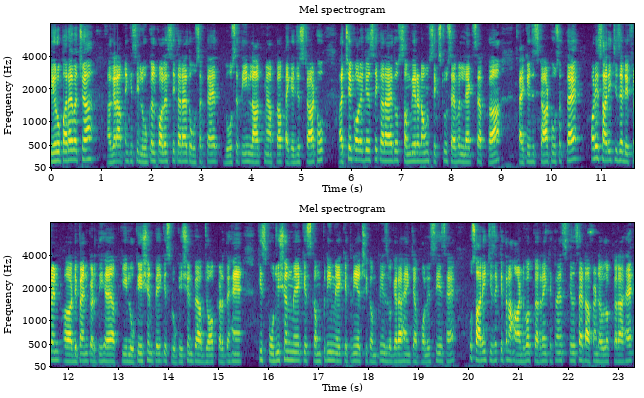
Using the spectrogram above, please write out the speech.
क्लियर हो पा रहा है बच्चा? अगर आपने किसी लोकल कॉलेज से करा है तो हो सकता है दो से तीन लाख में आपका पैकेज स्टार्ट हो। अच्छे कॉलेजेस से करा है तो somewhere around six to seven lakhs से आपका पैकेज स्टार्ट हो सकता है। और ये सारी चीज़ें डिफरेंट डिपेंड करती है आपकी लोकेशन पे, किस लोकेशन पे आप जॉब करते हैं, किस पोजीशन में, किस कंपनी में, कितनी अच्छी कंपनीज़ वगैरह हैं, क्या पॉलिसीज़ हैं। वो सारी चीज़ें कितना हार्डवर्क कर रहे हैं, कितना स्किल सेट आपने डेवलप करा है।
